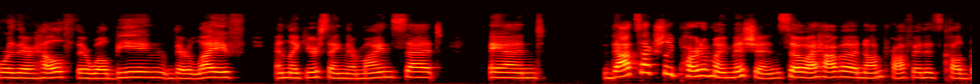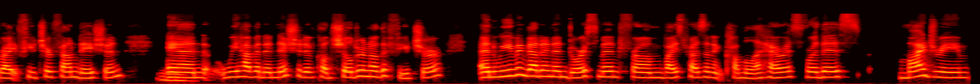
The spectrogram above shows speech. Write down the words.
for their health their well-being their life and like you're saying their mindset. And that's actually part of my mission. So I have a nonprofit. It's called Bright Future Foundation. Mm. And we have an initiative called Children of the Future. And we even got an endorsement from Vice President Kamala Harris for this. My dream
